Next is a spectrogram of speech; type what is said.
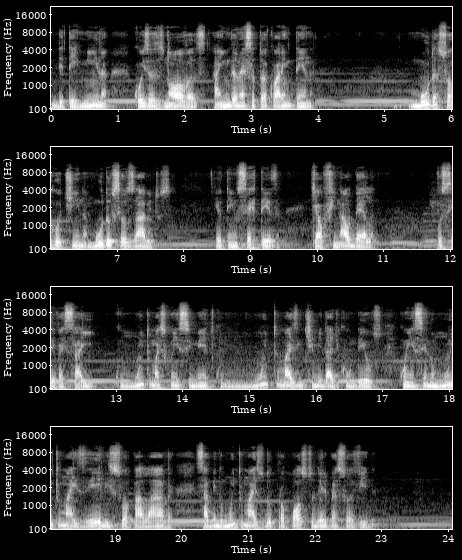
Determina coisas novas ainda nessa tua quarentena muda a sua rotina, muda os seus hábitos. Eu tenho certeza que ao final dela você vai sair com muito mais conhecimento, com muito mais intimidade com Deus, conhecendo muito mais Ele e Sua palavra, sabendo muito mais do propósito dele para a sua vida.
